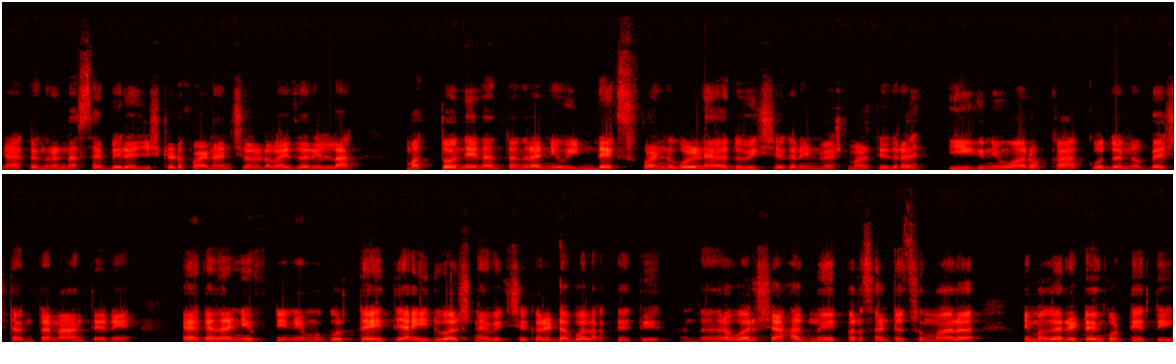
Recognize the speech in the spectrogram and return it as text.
ಯಾಕಂದ್ರೆ ನಾ ಸೆಬಿ ರಿಜಿಸ್ಟರ್ಡ್ ಫೈನಾನ್ಷಿಯಲ್ ಅಡ್ವೈಸರ್ ಇಲ್ಲ. ಮತ್ತೊಂದು ಏನಂತಂದ್ರೆ, ನೀವು ಇಂಡೆಕ್ಸ್ ಫಂಡ್ಗಳನ್ನೇ ಅದು ವೀಕ್ಷಕರು ಇನ್ವೆಸ್ಟ್ ಮಾಡ್ತಿದ್ರೆ, ಈಗ ನೀವು ರೊಕ್ಕ ಹಾಕೋದನ್ನು ಬೆಸ್ಟ್ ಅಂತ ಅಂತೇನೆ. ಯಾಕಂದ್ರೆ ನಿಫ್ಟಿ ನಿಮಗೆ ಗೊತ್ತೈತಿ, ಐದು ವರ್ಷನ ವೀಕ್ಷಕರು ಡಬಲ್ ಆಗ್ತೈತಿ. ಅಂತಂದ್ರೆ ವರ್ಷ ಹದಿನೈದು ಪರ್ಸೆಂಟ್ ಸುಮಾರು ನಿಮಗೆ ರಿಟರ್ನ್ ಕೊಟ್ಟೈತಿ.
